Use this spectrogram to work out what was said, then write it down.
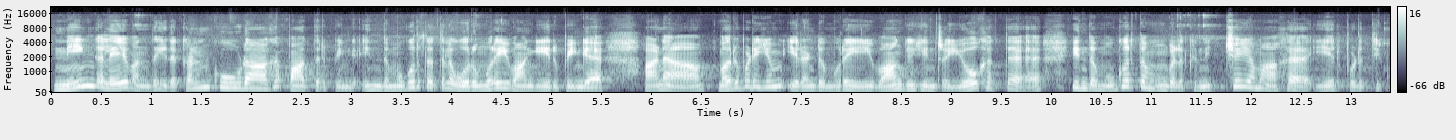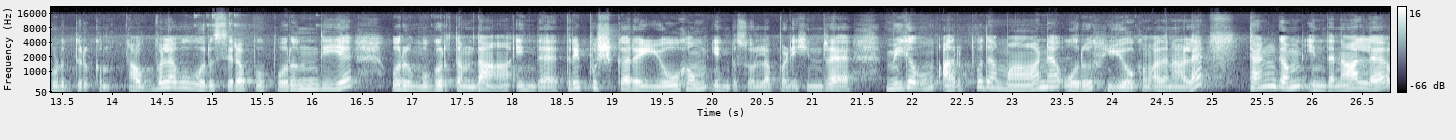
நீங்களே வந்து இதை கண்கூடாக பார்த்துருப்பீங்க. இந்த முகூர்த்தத்தில் ஒரு முறை வாங்கியிருப்பீங்க. ஆனால் மறுபடியும் இரண்டு முறை வாங்குகின்ற யோகத்தை இந்த முகூர்த்தம் உங்களுக்கு நிச்சயமாக ஏற்படுத்தி கொடுத்துருக்கும். அவ்வளவு ஒரு ஒரு சிறப்பு பொருந்திய ஒரு முகூர்த்தம் தான் இந்த திரிபுஷ்கர யோகம் என்று சொல்லப்படுகின்ற மிகவும் அற்புதமான ஒரு யோகம். அதனால் தங்கம் இந்த நாளில்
